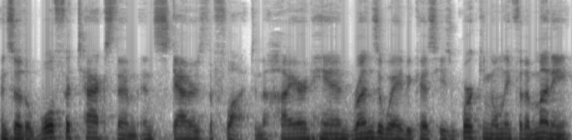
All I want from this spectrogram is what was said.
And so the wolf attacks them and scatters the flock. And the hired hand runs away because he's working only for the money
